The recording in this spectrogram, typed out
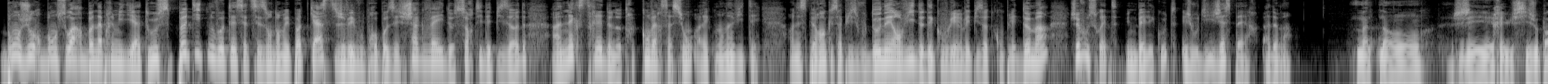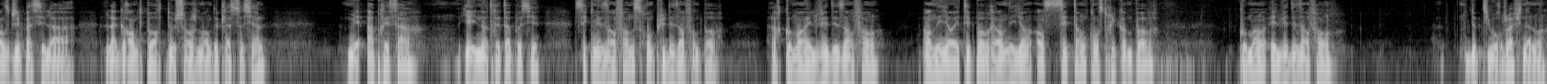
Bonjour, bonsoir, bon après-midi à tous. Petite nouveauté cette saison dans mes podcasts, je vais vous proposer chaque veille de sortie d'épisode un extrait de notre conversation avec mon invité. En espérant que ça puisse vous donner envie de découvrir l'épisode complet demain, je vous souhaite une belle écoute et je vous dis j'espère à demain. Maintenant, j'ai réussi, je pense que j'ai passé la, grande porte de changement de classe sociale. Mais après ça, il y a une autre étape aussi c'est que mes enfants ne seront plus des enfants de pauvres. Alors comment élever des enfants en ayant été pauvres et en ayant en s'étant construits comme pauvres? Comment élever des enfants de petits bourgeois finalement?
